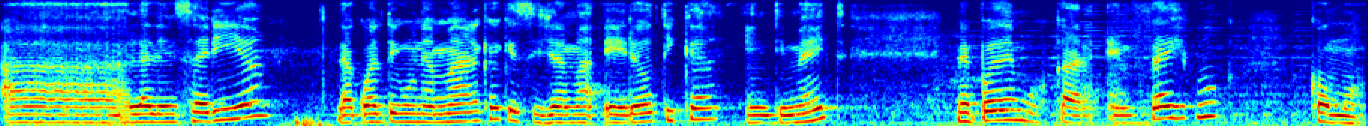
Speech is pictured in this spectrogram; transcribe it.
a la lencería, la cual tengo una marca que se llama Erótica Intimate. Me pueden buscar en Facebook como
